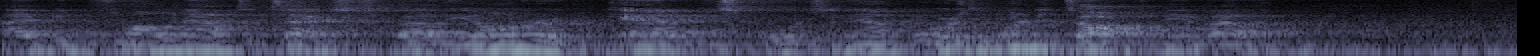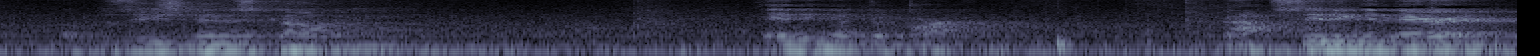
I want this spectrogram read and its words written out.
I'd been flown out to Texas by the owner of Academy Sports and Outdoors. He wanted to talk to me about a, a position at his company, heading up the marketing. And I'm sitting in there,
